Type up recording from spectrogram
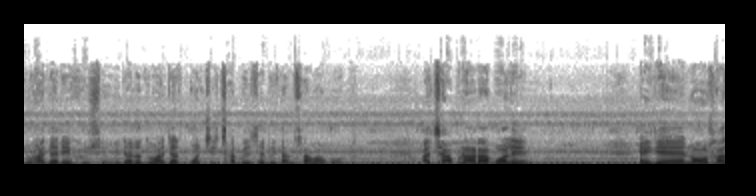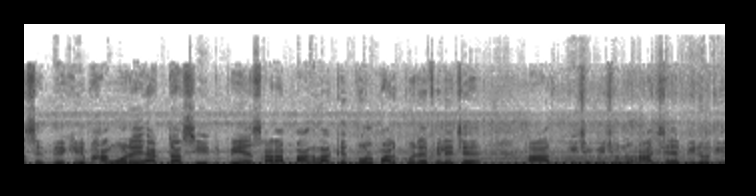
দু হাজার একুশে, এটা হলো দু হাজার পঁচিশ ছাব্বিশে বিধানসভা ভোট। আচ্ছা আপনারা বলেন এই যে নওসাদ সিদ্দিকি ভাঙরে একটা সিট পেয়ে সারা বাংলাকে তোলপাড় করে ফেলেছে। আর কিছু কিছু আছে বিরোধী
